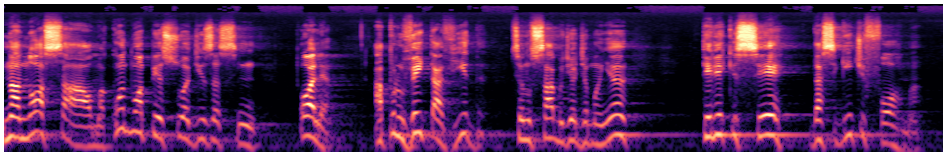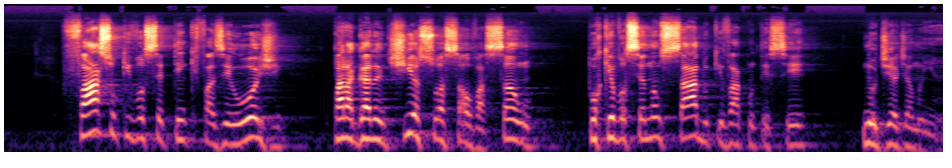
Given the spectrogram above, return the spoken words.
na nossa alma. Quando uma pessoa diz assim: Olha, aproveita a vida, você não sabe o dia de amanhã, teria que ser da seguinte forma: faça o que você tem que fazer hoje para garantir a sua salvação, porque você não sabe o que vai acontecer no dia de amanhã.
